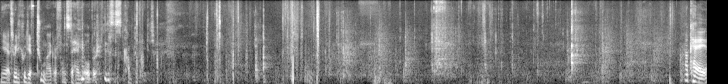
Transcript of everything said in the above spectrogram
Yeah, it's really cool you have two microphones to hand over. this is complicated. Okay,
